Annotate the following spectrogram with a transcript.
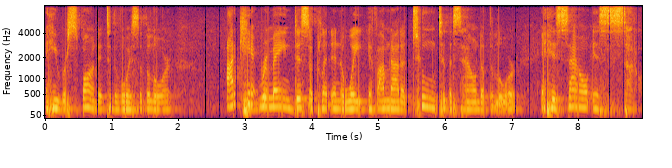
and he responded to the voice of the Lord. I can't remain disciplined in the wait if I'm not attuned to the sound of the Lord. And his sound is subtle.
